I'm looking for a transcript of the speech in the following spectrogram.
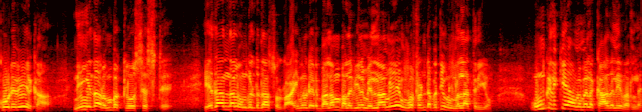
கூடவே இருக்கான். நீங்க தான் ரொம்ப க்ளோசஸ்ட் எதா இருந்தாலும் உங்கள்ட்ட தான் சொல்றான். இவனுடைய பலம் பலவீனம் எல்லாமே உங்க ஃப்ரெண்டை பத்தி உங்களுக்கு நல்லா தெரியும். உங்களுக்கே அவங்க மேல காதலே வரல.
